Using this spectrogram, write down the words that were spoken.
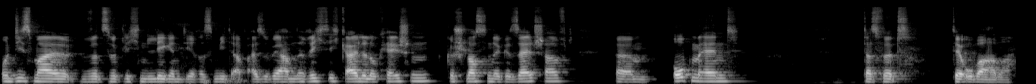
Und diesmal wird es wirklich ein legendäres Meetup. Also wir haben eine richtig geile Location, geschlossene Gesellschaft, ähm, Open End. Das wird der Oberhammer.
